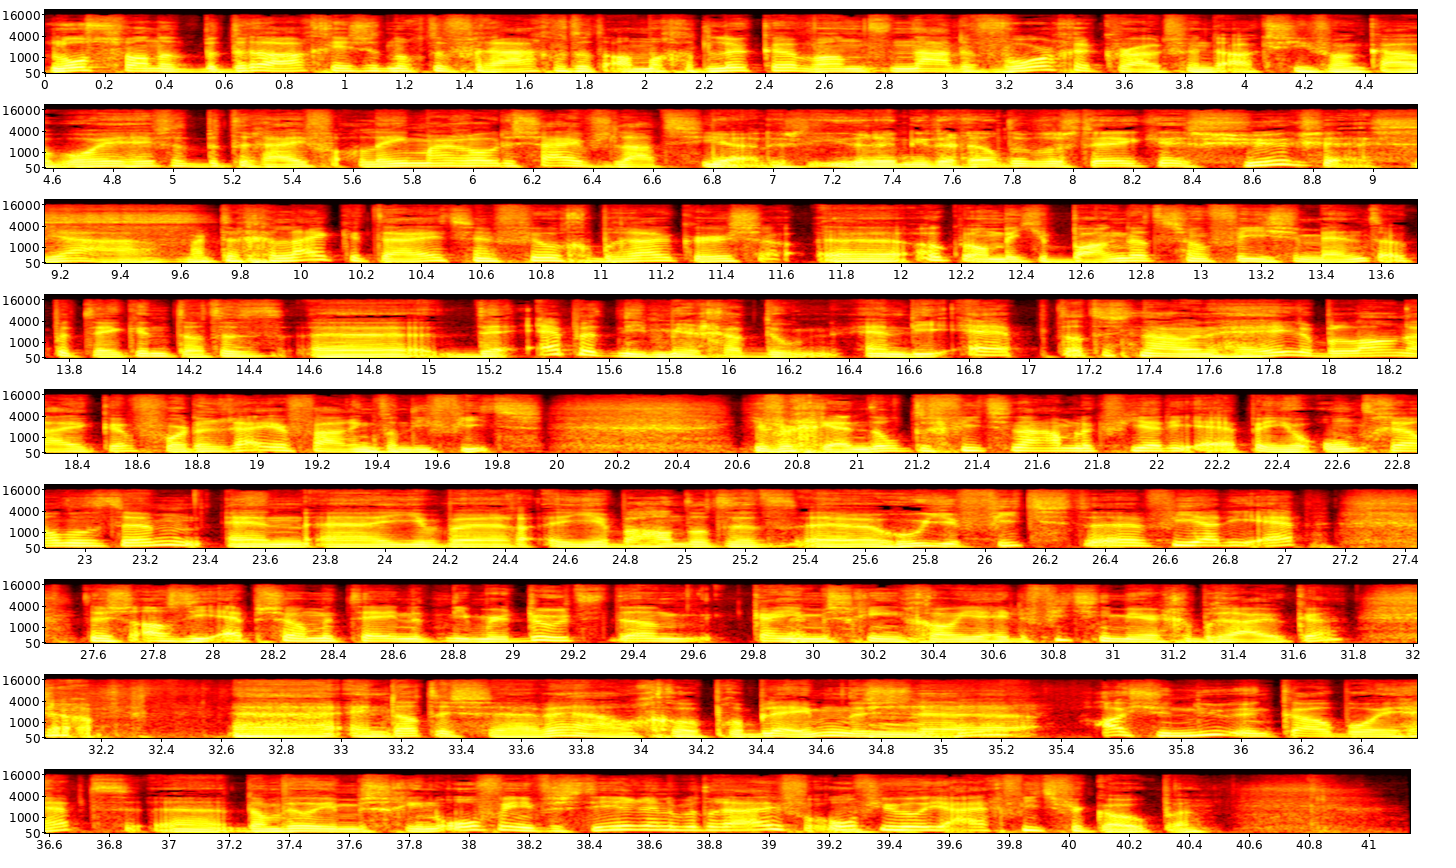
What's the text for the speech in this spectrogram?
Los van het bedrag is het nog de vraag of dat allemaal gaat lukken. Want na de vorige crowdfundactie van Cowboy heeft het bedrijf alleen maar rode cijfers laten zien. Ja, dus iedereen die er geld in wil steken, succes. Ja, maar tegelijkertijd zijn veel gebruikers uh, ook wel een beetje bang dat zo'n faillissement ook betekent dat het, uh, de app het niet meer gaat doen. En die app, dat is nou een hele belangrijke voor de rijervaring van die fiets. Je vergrendelt de fiets namelijk via die app en je ontgeldert hem. En uh, je, be je behandelt het uh, hoe je fietst uh, via die app. Dus als die app zo meteen het niet meer doet, dan kan je misschien gewoon je hele fiets niet meer gebruiken. Ja. en dat is wel een groot probleem. Dus mm -hmm. als je nu een cowboy hebt, dan wil je misschien of investeren in een bedrijf, of je wil je eigen fiets verkopen.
